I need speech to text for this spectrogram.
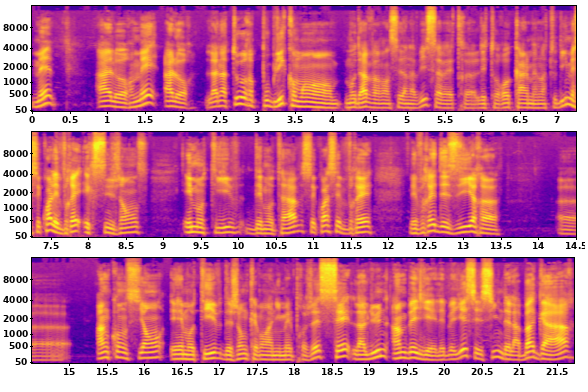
Mais alors, mais alors, la nature publique, comment Modav va avancer dans la vie, ça va être euh, les taureaux calmes, on a tout dit. Mais c'est quoi les vraies exigences émotives des Modaves C'est quoi ces vrais, les vrais désirs euh, inconscients et émotifs des gens qui vont animer le projet C'est la lune en bélier. Les béliers, c'est le signe de la bagarre,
